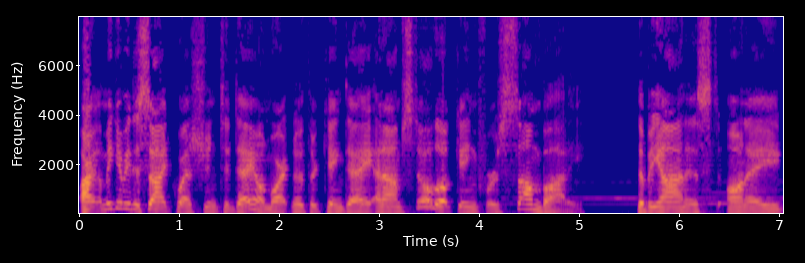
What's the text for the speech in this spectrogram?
All right, let me give you the side question today on Martin Luther King Day. And I'm still looking for somebody, to be honest, on a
